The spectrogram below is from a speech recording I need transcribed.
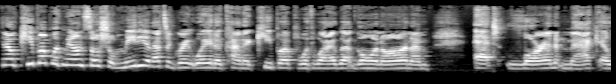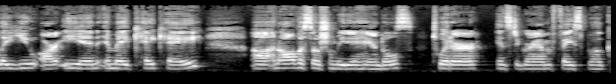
you know, keep up with me on social media. That's a great way to kind of keep up with what I've got going on. I'm at Lauren Makk, L A U R E N M A K K, uh, on all the social media handles Twitter, Instagram, Facebook.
